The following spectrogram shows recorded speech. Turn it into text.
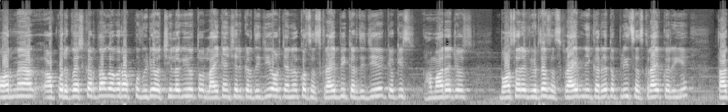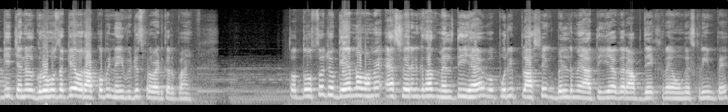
और मैं आपको रिक्वेस्ट करता हूँ कि अगर आपको वीडियो अच्छी लगी हो तो लाइक एंड शेयर कर दीजिए और चैनल को सब्सक्राइब भी कर दीजिए, क्योंकि हमारे जो बहुत सारे व्यूअर्स हैं सब्सक्राइब नहीं कर रहे तो प्लीज़ सब्सक्राइब करिए ताकि चैनल ग्रो हो सके और आपको भी नई वीडियोस प्रोवाइड कर पाएँ। तो दोस्तों, जो गेयर नॉब हमें एस वेरियंट के साथ मिलती है, वो पूरी प्लास्टिक बिल्ड में आती है, अगर आप देख रहे होंगे स्क्रीन पे।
